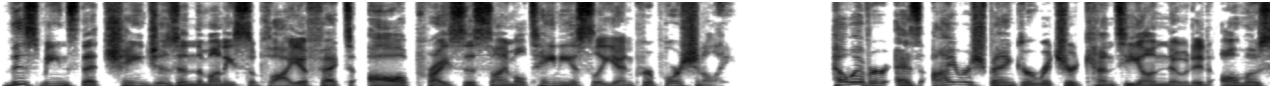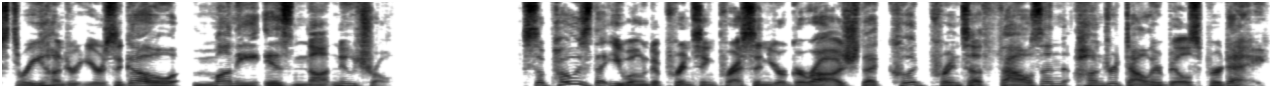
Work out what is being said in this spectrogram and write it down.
This means that changes in the money supply affect all prices simultaneously and proportionally. However, as Irish banker Richard Cantillon noted almost 300 years ago, money is not neutral. Suppose that you owned a printing press in your garage that could print a thousand hundred dollar bills per day.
